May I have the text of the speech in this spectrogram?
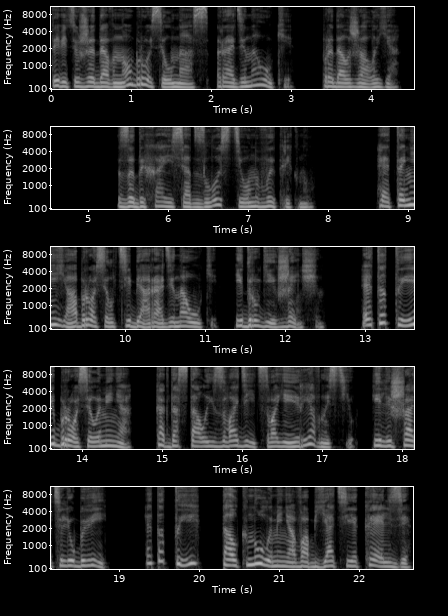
Ты ведь уже давно бросил нас ради науки», — продолжала я. Задыхаясь от злости, он выкрикнул. «Это не я бросил тебя ради науки и других женщин. Это ты бросила меня, когда стала изводить своей ревностью и лишать любви. Это ты толкнула меня в объятия Кельзи.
